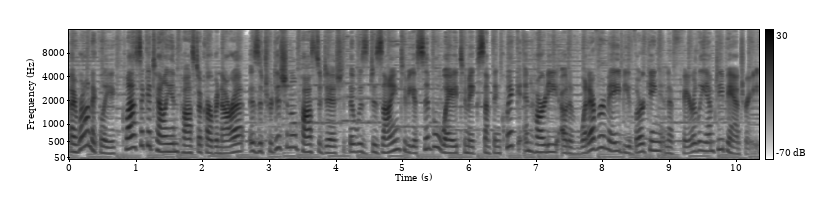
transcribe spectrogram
Ironically, classic Italian pasta carbonara is a traditional pasta dish that was designed to be a simple way to make something quick and hearty out of whatever may be lurking in a fairly empty pantry.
